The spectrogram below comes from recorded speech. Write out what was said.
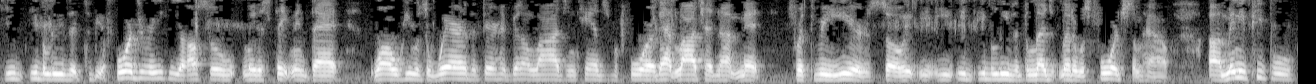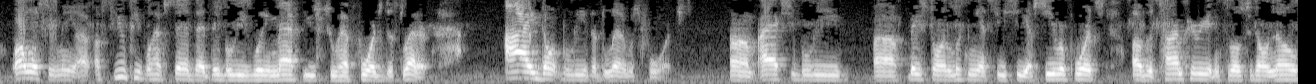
he he believes it to be a forgery. He also made a statement that while he was aware that there had been a lodge in Kansas before, that lodge had not met for three years. So he he, he believed that the letter was forged somehow. Uh, many people, well, I won't say many, a, a, few people have said that they believe William Matthews to have forged this letter. I don't believe that the letter was forged. Um, I actually believe, uh, based on looking at CCFC reports of the time period, and for those who don't know,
